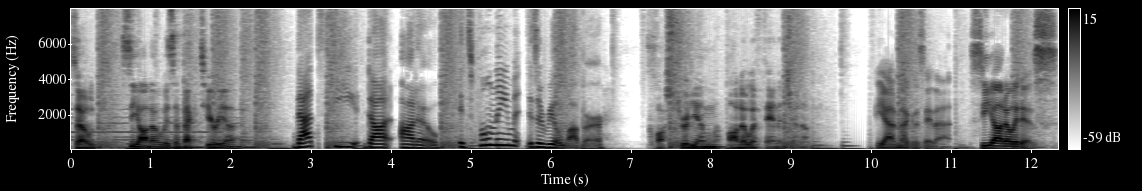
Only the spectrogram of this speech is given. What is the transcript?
So C. auto is a bacteria. That's C. auto. Its full name is a real whopper. Clostridium autoethanogenum. Yeah, I'm not going to say that. C. auto it is.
